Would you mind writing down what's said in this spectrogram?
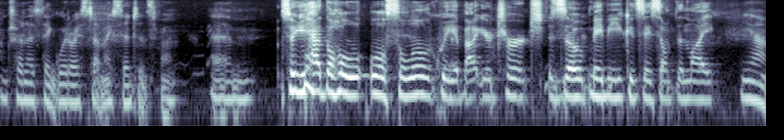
I'm trying to think. Where do I start my sentence from? Um, So you had the whole little soliloquy about your church. So maybe you could say something like yeah.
